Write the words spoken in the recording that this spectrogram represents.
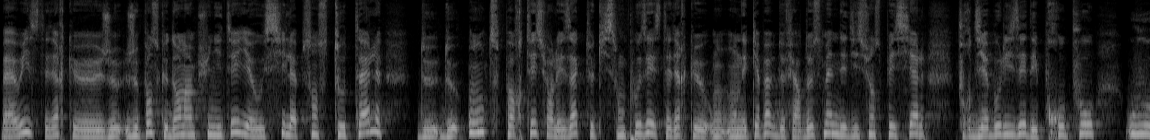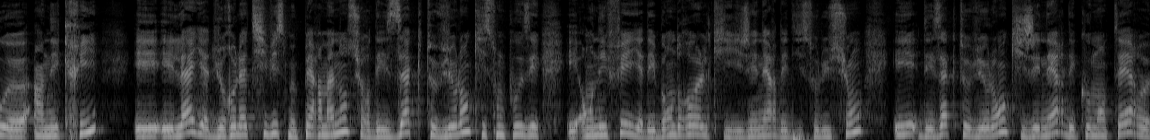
Bah oui, c'est-à-dire que je, pense que dans l'impunité, il y a aussi l'absence totale de, honte portée sur les actes qui sont posés. C'est-à-dire qu'on on est capable de faire deux semaines d'édition spéciale pour diaboliser des propos ou un écrit. Et, et là, il y a du relativisme permanent sur des actes violents qui sont posés. Et en effet, il y a des banderoles qui génèrent des dissolutions et des actes violents qui génèrent des commentaires euh,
